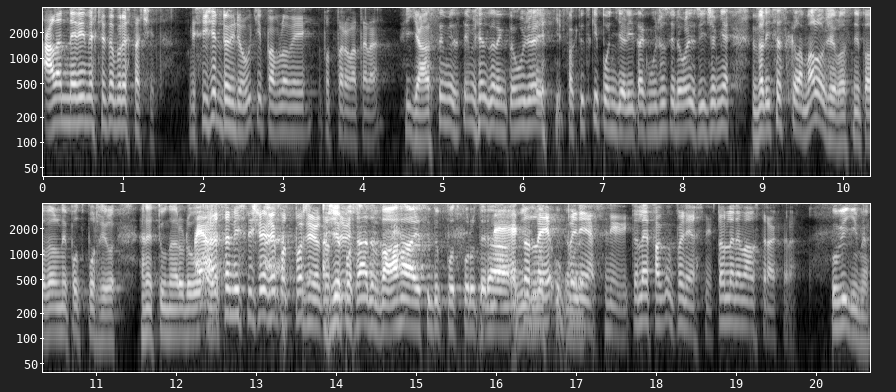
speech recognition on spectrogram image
ale nevím, jestli to bude stačit. Myslíš, že dojdou ti Pavlovi podporovatele? Já si myslím, že vzhledem k tomu, že je fakticky pondělí, tak můžu si dovolit říct, že mě velice zklamalo, že vlastně Pavel nepodpořil hned tu národovou. A já jsem myslel, že podpořil. To a že si... pořád váha, jestli tu podporu teda... Ne, tohle je úplně nebo- jasný. Tohle je fakt úplně jasný. V tomhle nemám strach teda. Uvidíme.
